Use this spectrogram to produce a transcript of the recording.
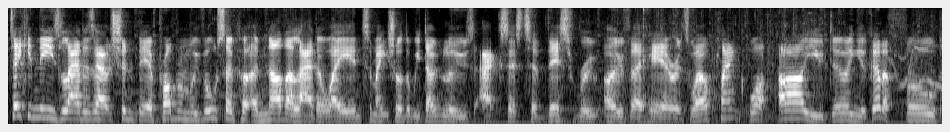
Taking these ladders out shouldn't be a problem. We've also put another ladder way in to make sure that we don't lose access to this route over here as well. Plank, what are you doing? You're going to fall.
